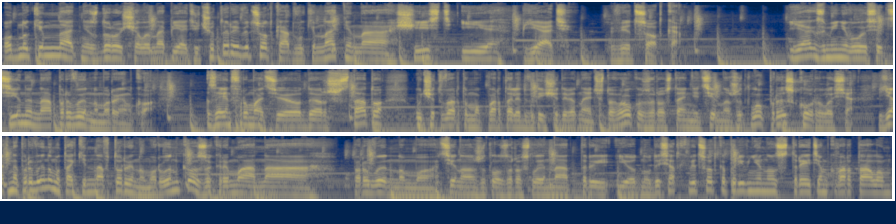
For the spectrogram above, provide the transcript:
однокімнатні здорожчали на 5,4%, а двокімнатні на 6,5%. Як змінювалися ціни на первинному ринку? За інформацією Держстату, у четвертому кварталі 2019 року зростання цін на житло прискорилося як на первинному, так і на вторинному ринку. Зокрема, на первинному ціни на житло зросли на 3,1% порівняно з третім кварталом,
